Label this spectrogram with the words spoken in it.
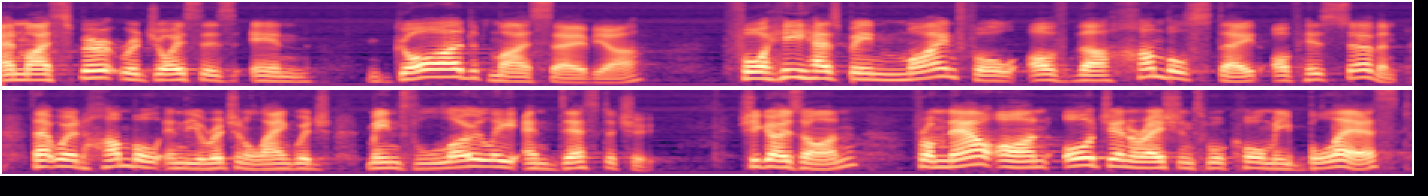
and my spirit rejoices in God, my Savior, for he has been mindful of the humble state of his servant. That word humble in the original language means lowly and destitute. She goes on, From now on, all generations will call me blessed.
